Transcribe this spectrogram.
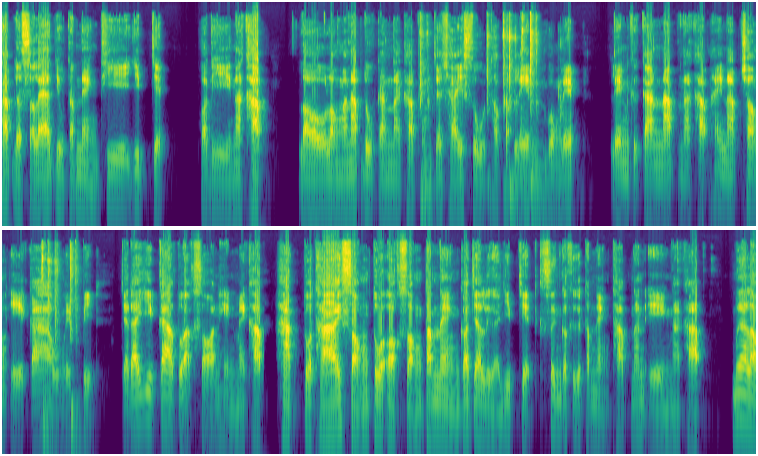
ทับหรือ slash อยู่ตำแหน่งที่ 27 พอดีนะครับ เราลองมานับดูกันนะครับ ผมจะใช้สูตรเท่ากับเลนวงเล็บ เลนคือการนับนะครับ ให้นับช่อง A9 วงเล็บปิด จะได้ 29 ตัวอักษรเห็นไหมครับ หักตัวท้าย 2 ตัวออก 2 ตำแหน่งก็จะเหลือ 27 ซึ่งก็คือตำแหน่งทับนั่นเองนะครับ เมื่อเรา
